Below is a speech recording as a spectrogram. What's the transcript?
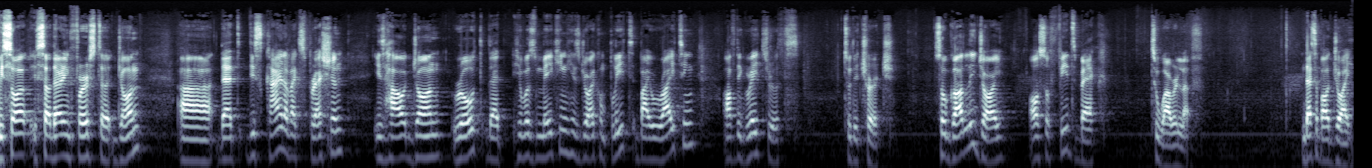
We saw, we saw there in First uh, John uh, that this kind of expression is how John wrote that he was making his joy complete by writing of the great truths to the church. So, godly joy also feeds back to our love. That's about joy.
